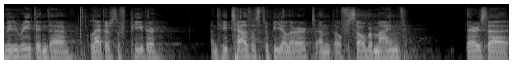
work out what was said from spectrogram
we read in the letters of Peter, and he tells us to be alert and of sober mind, there is a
